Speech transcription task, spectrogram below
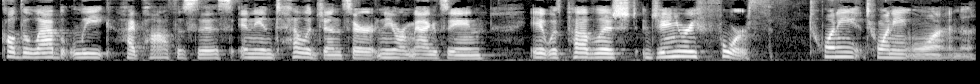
called the Lab Leak Hypothesis in the Intelligencer, New York Magazine. It was published January 4th, 2021.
